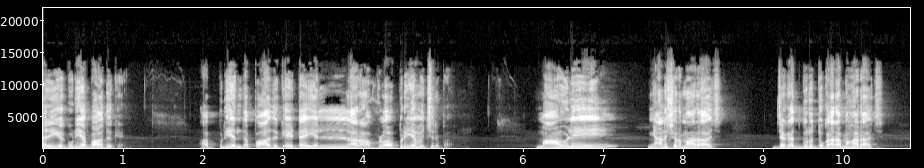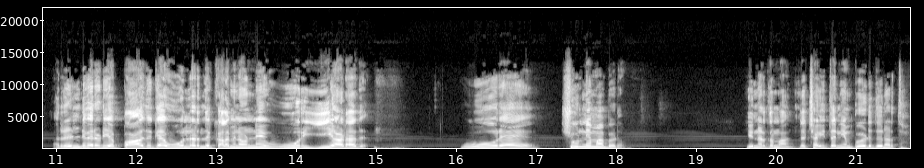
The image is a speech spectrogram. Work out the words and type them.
தரிக்கக்கூடிய பாதுகை. அப்படியே இந்த பாதுகைட்ட எல்லாரும் அவ்வளோ பிரியம் வச்சுருப்பார். மாவுளி ஞானேஸ்வர மகாராஜ் ஜெகத்குரு துகாரா மகாராஜ் ரெண்டு பேருடைய பாதுகை ஊர்லேருந்து கிளம்பினோடனே ஊர் ஈ ஆடாது. ஊரே சூன்யமாக போயிடும். என்ன அர்த்தம்னா இந்த சைத்தன்யம் போயிடுதுன்னு அர்த்தம்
